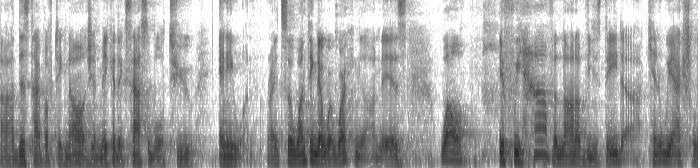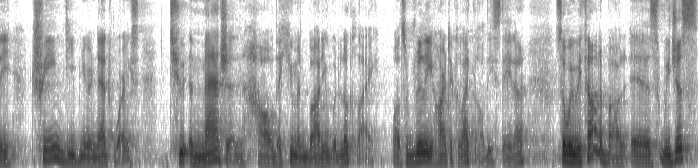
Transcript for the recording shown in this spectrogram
uh, this type of technology and make it accessible to anyone, right? So one thing that we're working on is, well, if we have a lot of these data, can we actually train deep neural networks to imagine how the human body would look like? Well, it's really hard to collect all these data. So what we thought about is we just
